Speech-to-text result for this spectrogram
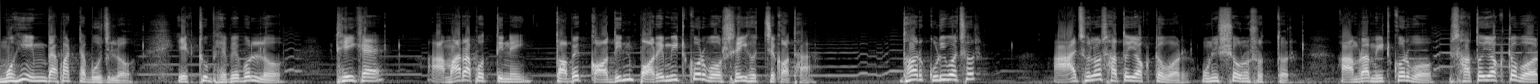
মহিম ব্যাপারটা বুঝল, একটু ভেবে বলল, ঠিক হ্যাঁ আমার আপত্তি নেই, তবে কদিন পরে মিট করব, সেই হচ্ছে কথা। ধর কুড়ি বছর, আজ হলো সাতই অক্টোবর, উনিশশো উনসত্তর। আমরা মিট করব সাতই অক্টোবর,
